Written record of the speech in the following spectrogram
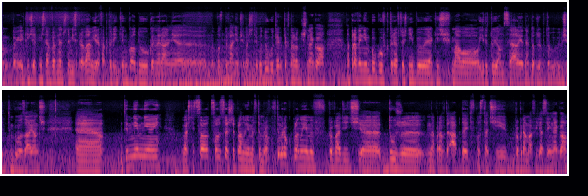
e, tak, jakimiś, jakimiś tam wewnętrznymi sprawami, refaktoringiem kodu, generalnie e, no, pozbywaniem się właśnie tego długu te- technologicznego, naprawieniem bugów, które wcześniej były jakieś mało irytujące, ale jednak dobrze by, to, by się tym było zająć. E, tym niemniej, właśnie, co, co, co jeszcze planujemy w tym roku? W tym roku planujemy wprowadzić e, duży naprawdę update w postaci programu afiliacyjnego.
